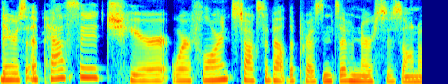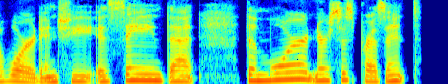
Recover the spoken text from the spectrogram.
There's a passage here where Florence talks about the presence of nurses on a ward, and she is saying that the more nurses present,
